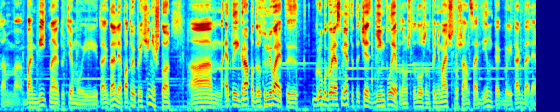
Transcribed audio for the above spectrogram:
Там э, бомбить на эту тему и так далее. По той причине, что э, эта игра подразумевает, э, грубо говоря, смерть это часть геймплея, потому что должен понимать, что шанс один, как бы и так далее.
